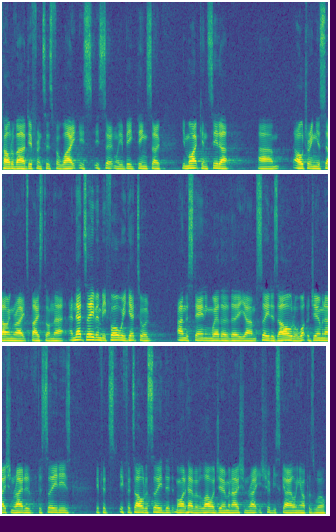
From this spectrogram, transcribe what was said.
cultivar differences for weight is, is certainly a big thing. So you might consider um, altering your sowing rates based on that. And that's even before we get to understanding whether the um, seed is old or what the germination rate of the seed is. If it's, if it's older seed that might have a lower germination rate, you should be scaling up as well.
